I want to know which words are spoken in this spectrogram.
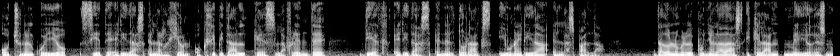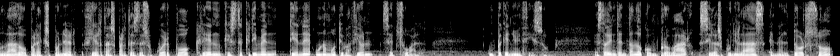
8 en el cuello, 7 heridas en la región occipital, que es la frente, 10 heridas en el tórax y una herida en la espalda. Dado el número de puñaladas y que la han medio desnudado para exponer ciertas partes de su cuerpo, creen que este crimen tiene una motivación sexual. Un pequeño inciso. He estado intentando comprobar si las puñaladas en el torso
